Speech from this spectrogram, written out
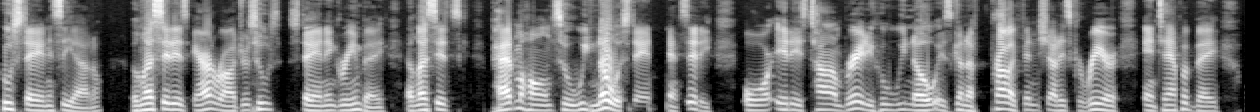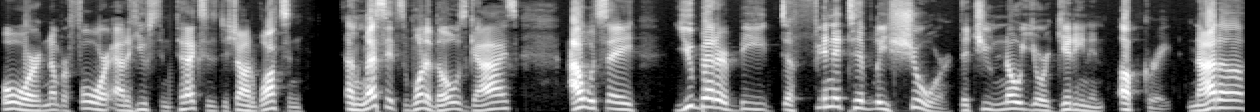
who's staying in Seattle, unless it is Aaron Rodgers who's staying in Green Bay, unless it's Pat Mahomes, who we know is staying in City, or it is Tom Brady, who we know is going to probably finish out his career in Tampa Bay, or number four out of Houston, Texas, Deshaun Watson. Unless it's one of those guys, I would say you better be definitively sure that you know you're getting an upgrade, not a,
